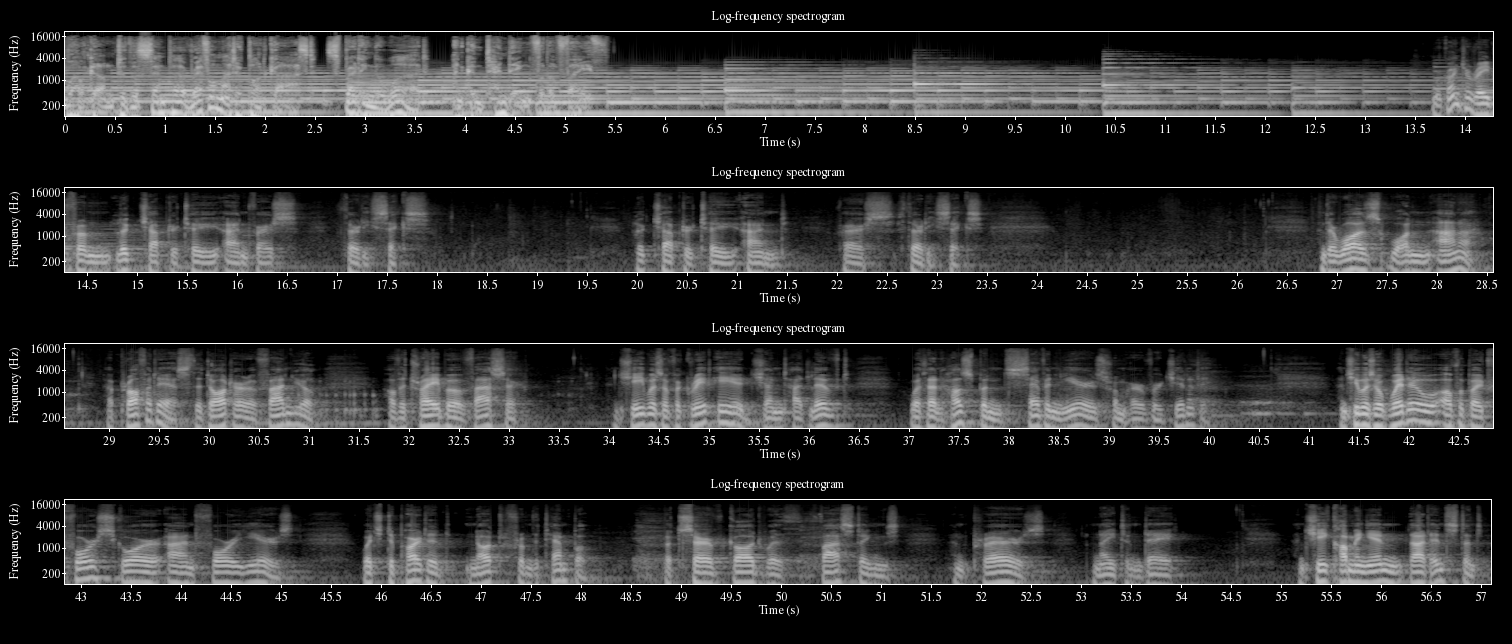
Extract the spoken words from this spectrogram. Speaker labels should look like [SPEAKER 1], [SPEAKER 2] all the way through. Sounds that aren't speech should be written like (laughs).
[SPEAKER 1] Welcome to the Semper Reformata podcast, spreading the word and contending for the faith.
[SPEAKER 2] We're going to read from Luke chapter 2 and verse 36. Luke chapter 2 and verse 36. And there was one Anna, a prophetess, the daughter of Phanuel of the tribe of Aser. And she was of a great age and had lived with an husband seven years from her virginity. And she was a widow of about fourscore and four years, which departed not from the temple, but served God with fastings and prayers night and day. And she, coming in that instant,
